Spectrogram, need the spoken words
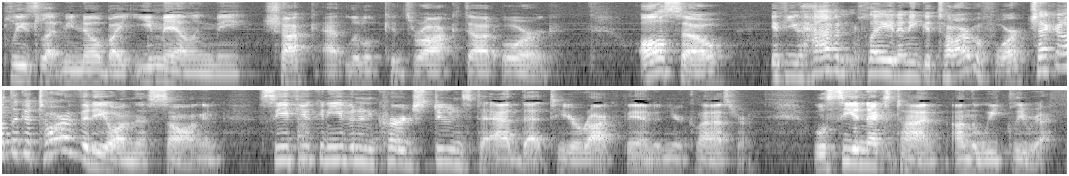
please let me know by emailing me, chuck at littlekidsrock.org. Also, if you haven't played any guitar before, check out the guitar video on this song and see if you can even encourage students to add that to your rock band in your classroom. We'll see you next time on the Weekly Riff.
